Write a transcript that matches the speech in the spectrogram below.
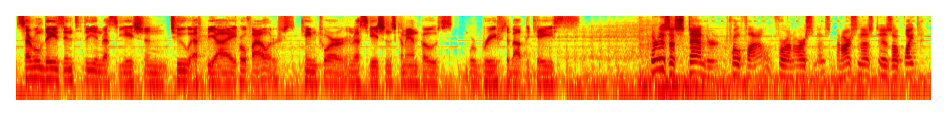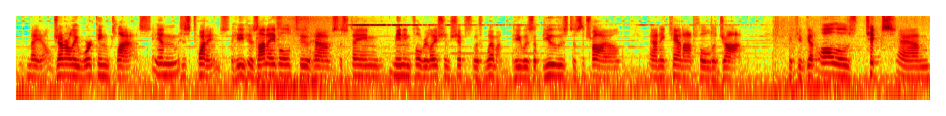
Several days into the investigation, two FBI profilers came to our investigations command post, were briefed about the case. There is a standard profile for an arsonist. An arsonist is a white male, generally working class, in his 20s. He is unable to have sustained meaningful relationships with women. He was abused as a child, and he cannot hold a job. If you've got all those ticks and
